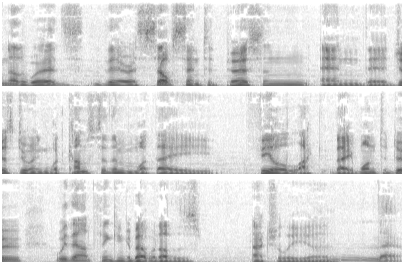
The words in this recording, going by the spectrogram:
In other words, they're a self centered person and they're just doing what comes to them, what they feel like they want to do, without thinking about what others actually. Uh, Ναι,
